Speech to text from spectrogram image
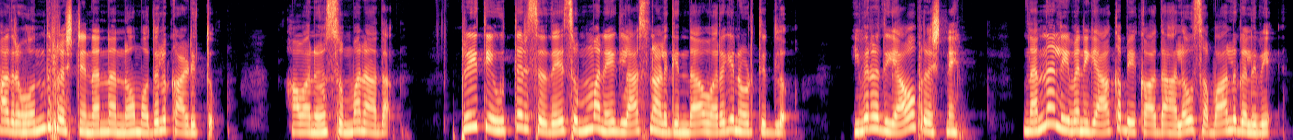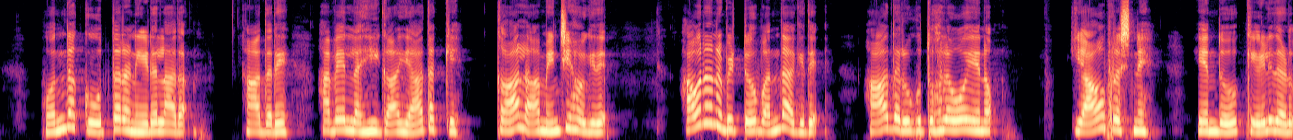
ಆದರೆ ಒಂದು ಪ್ರಶ್ನೆ ನನ್ನನ್ನು ಮೊದಲು ಕಾಡಿತ್ತು. ಅವನು ಸುಮ್ಮನಾದ. ಪ್ರೀತಿ ಉತ್ತರಿಸದೆ ಸುಮ್ಮನೆ ಗ್ಲಾಸ್ನೊಳಗಿಂದ ಹೊರಗೆ ನೋಡ್ತಿದ್ಲು. ಇವನದು ಯಾವ ಪ್ರಶ್ನೆ? ನನ್ನಲ್ಲಿ ಇವನಿಗೆ ಹಾಕಬೇಕಾದ ಹಲವು ಸವಾಲುಗಳಿವೆ. ಒಂದಕ್ಕೂ ಉತ್ತರ ನೀಡಲಾದ. ಆದರೆ ಅವೆಲ್ಲ ಈಗ ಯಾತಕ್ಕೆ? ಕಾಲ ಮಿಂಚಿ ಹೋಗಿದೆ. ಅವನನ್ನು ಬಿಟ್ಟು ಬಂದಾಗಿದೆ. ಆದರೂ ಕುತೂಹಲವೋ ಏನೋ? ಯಾವ ಪ್ರಶ್ನೆ? ಎಂದು ಕೇಳಿದಳು.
